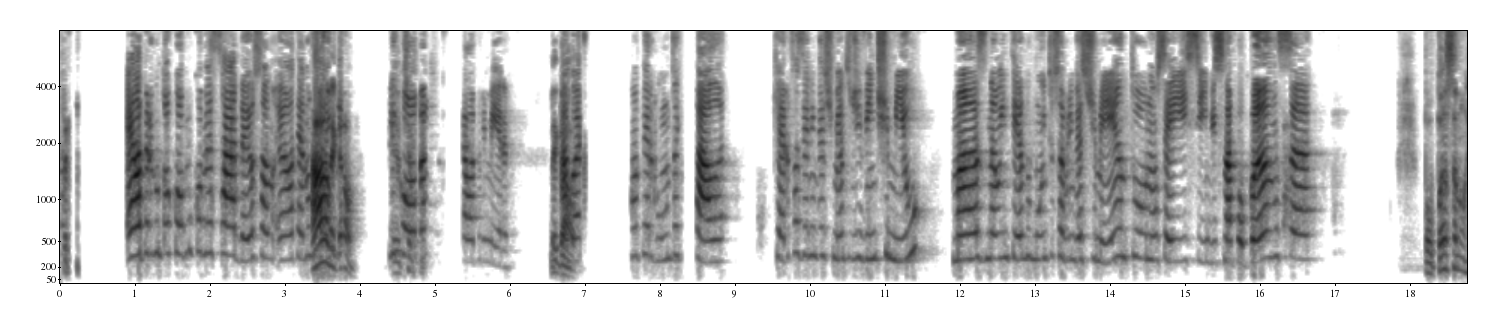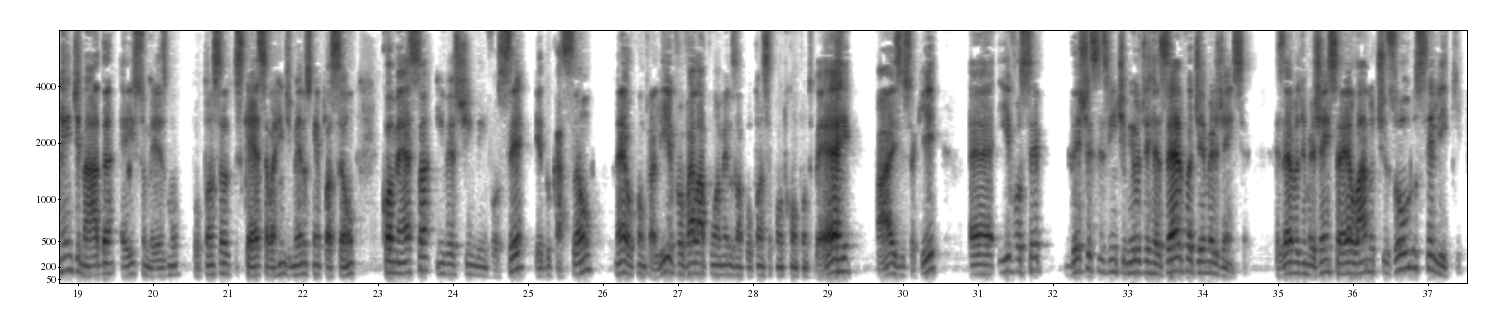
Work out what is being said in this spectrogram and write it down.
ela perguntou como começar, daí eu, só, eu até não Ah, legal. Explicou tinha... aquela primeira. Legal. Agora, uma pergunta que fala: quero fazer investimento de 20 mil, mas não entendo muito sobre investimento, não sei se invisto na poupança. Poupança não rende nada, é isso mesmo. Poupança esquece, ela rende menos que a inflação. Começa investindo em você, educação, né? Ou compra livro, vai lá para uma menos na poupança.com.br, faz isso aqui, é, e você deixa esses 20 mil de reserva de emergência. Reserva de emergência é lá no Tesouro Selic.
